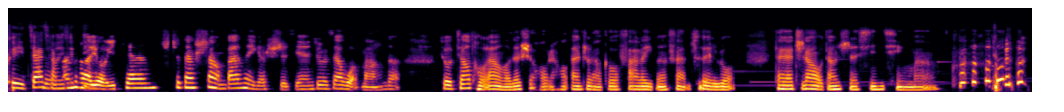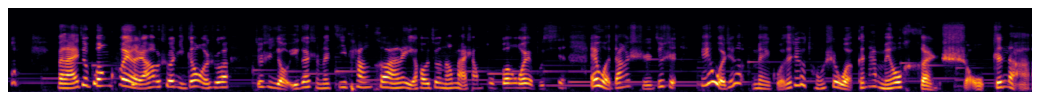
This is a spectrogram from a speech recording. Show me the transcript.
可以加强一些。有一天是在上班的一个时间，就是在我忙的就焦头烂额的时候，然后 Angela 给我发了一本《反脆弱》，大家知道我当时的心情吗？本来就崩溃了，然后说你跟我说。就是有一个什么鸡汤，喝完了以后就能马上不崩，我也不信。哎，我当时就是因为我这个美国的这个同事，我跟他没有很熟，真的啊，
